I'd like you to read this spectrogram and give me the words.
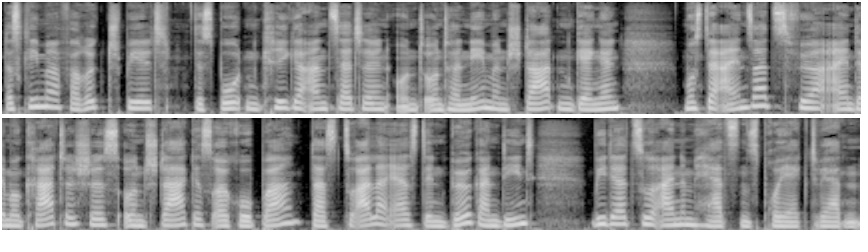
das Klima verrückt spielt, Despoten Kriege anzetteln und Unternehmen Staaten gängeln, muss der Einsatz für ein demokratisches und starkes Europa, das zuallererst den Bürgern dient, wieder zu einem Herzensprojekt werden.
